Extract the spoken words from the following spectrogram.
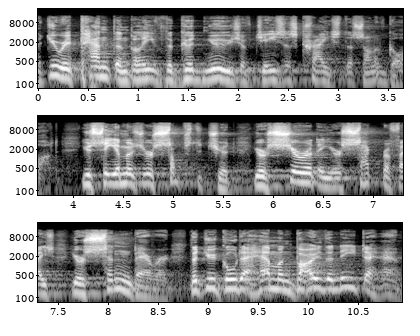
that you repent and believe the good news of Jesus Christ, the Son of God. You see him as your substitute, your surety, your sacrifice, your sin bearer, that you go to him and bow the knee to him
